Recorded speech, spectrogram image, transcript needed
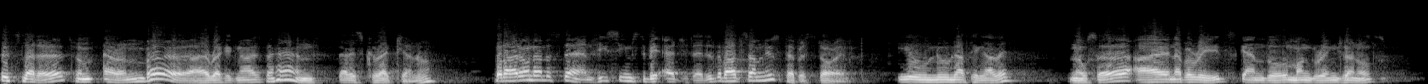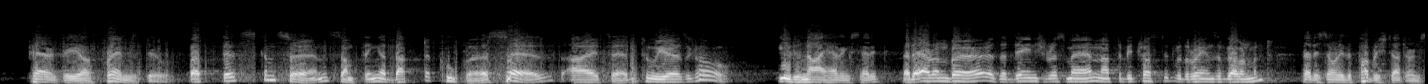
This letter is from Aaron Burr. I recognize the hand. That is correct, General. But I don't understand. He seems to be agitated about some newspaper story. You knew nothing of it? No, sir. I never read scandal mongering journals. Apparently your friends do. But this concerns something a Dr. Cooper says I said two years ago. You deny having said it? That Aaron Burr is a dangerous man not to be trusted with the reins of government? That is only the published utterance,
